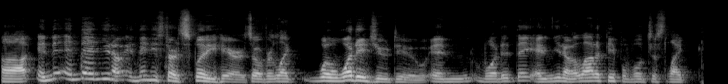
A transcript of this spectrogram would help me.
Uh, and and then you know, and then you start splitting hairs over like, well, what did you do, and what did they? And you know, a lot of people will just like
